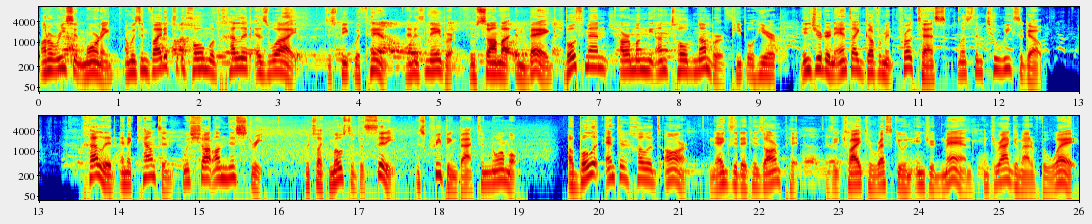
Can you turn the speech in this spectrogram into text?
On a recent morning, I was invited to the home of Khalid Azwai, to speak with him and his neighbor, Usama Mbeg. Both men are among the untold number of people here injured in anti government protests less than two weeks ago. Khalid, an accountant, was shot on this street, which, like most of the city, is creeping back to normal. A bullet entered Khalid's arm and exited his armpit as he tried to rescue an injured man and drag him out of the way.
